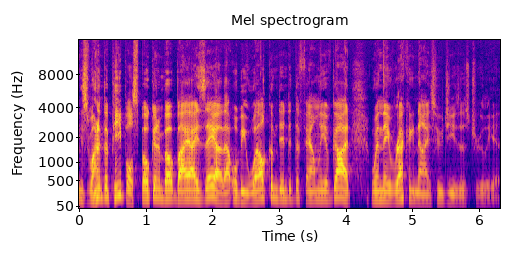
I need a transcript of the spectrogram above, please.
He's one of the people spoken about by Isaiah that will be welcomed into the family of God when they recognize who Jesus truly is.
